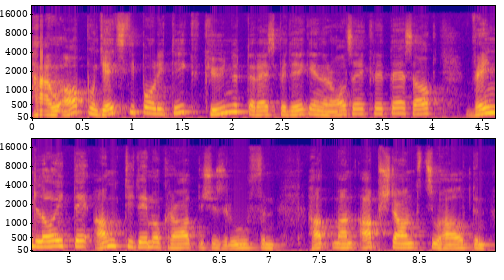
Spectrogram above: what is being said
hau ab. Und jetzt die Politik, Kühner, der SPD-Generalsekretär, sagt, wenn Leute Antidemokratisches rufen, hat man Abstand zu halten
